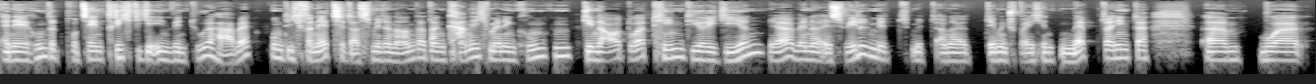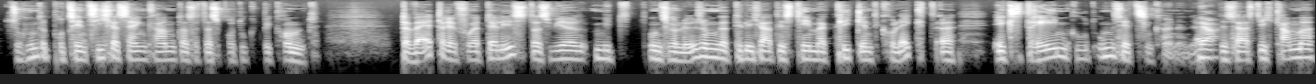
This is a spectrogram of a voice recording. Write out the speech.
eine 100% richtige Inventur habe und ich vernetze das miteinander, dann kann ich meinen Kunden genau dorthin dirigieren, ja, wenn er es will, mit, mit einer dementsprechenden Map dahinter, ähm, wo er zu 100% sicher sein kann, dass er das Produkt bekommt. Der weitere Vorteil ist, dass wir mit unserer Lösung natürlich auch das Thema Click and Collect äh, extrem gut umsetzen können. Ja? ja? Das heißt, ich kann mir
